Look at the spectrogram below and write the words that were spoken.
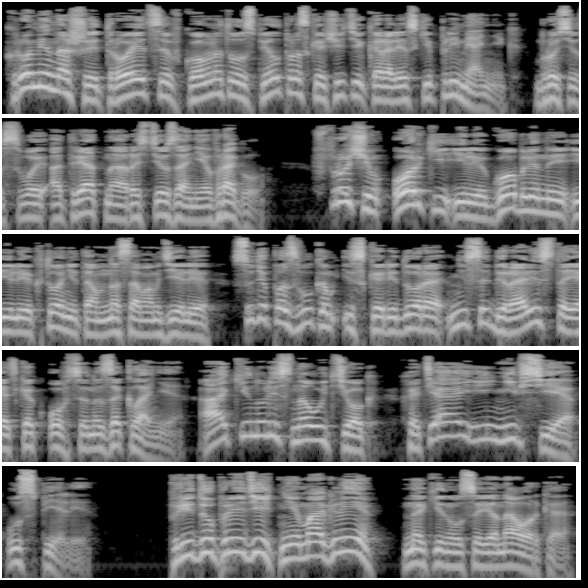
Кроме нашей троицы, в комнату успел проскочить и королевский племянник, бросив свой отряд на растерзание врагу. Впрочем, орки или гоблины, или кто они там на самом деле, судя по звукам из коридора, не собирались стоять как овцы на заклание, а кинулись на утек, хотя и не все успели. «Предупредить не могли?» — накинулся я на орка.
